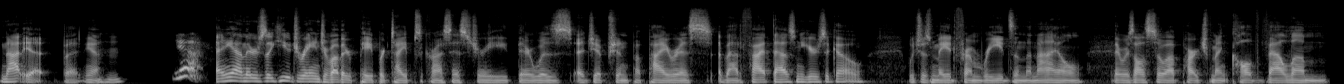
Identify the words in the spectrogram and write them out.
Not it, but yeah. Mm-hmm. Yeah. And yeah, and there's a huge range of other paper types across history. There was Egyptian papyrus about 5,000 years ago, which was made from reeds in the Nile. There was also a parchment called vellum.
